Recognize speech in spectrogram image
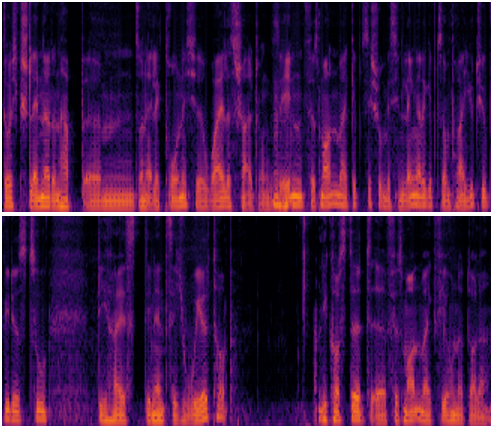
durchgeschlendert und habe ähm, so eine elektronische Wireless-Schaltung mhm. gesehen. Mhm. Fürs Mountainbike gibt es sie schon ein bisschen länger, da gibt es so ein paar YouTube-Videos zu. Die heißt, die nennt sich Wheeltop. Die kostet äh, fürs Mountainbike 400 Dollar.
